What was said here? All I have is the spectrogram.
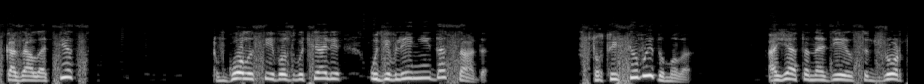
сказал отец. В голосе его звучали удивление и досада. Что ты еще выдумала? А я-то надеялся, Джордж,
